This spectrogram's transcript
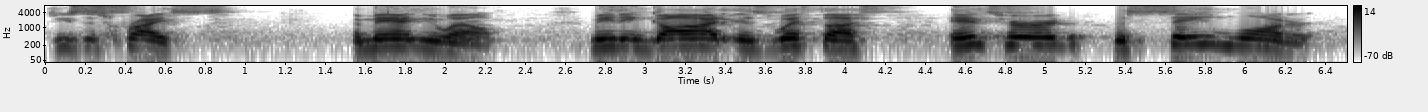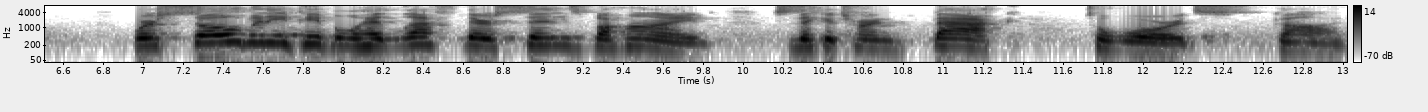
Jesus Christ, Emmanuel, meaning God is with us, entered the same water where so many people had left their sins behind so they could turn back towards God.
